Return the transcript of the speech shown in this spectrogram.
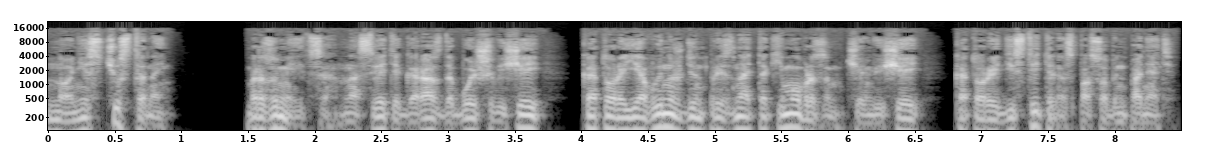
но не с чувственной. Разумеется, на свете гораздо больше вещей, которые я вынужден признать таким образом, чем вещей, которые действительно способен понять.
